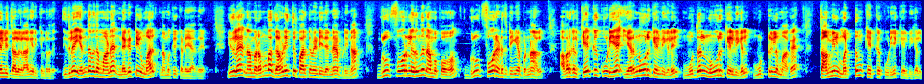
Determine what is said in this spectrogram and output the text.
கேள்வித்தாள்களாக இருக்கின்றது. இதில் எந்த விதமான நெகட்டிவ் மார்க் நமக்கு கிடையாது. இதில் நாம் ரொம்ப கவனித்து பார்க்க வேண்டியது என்ன அப்படின்னா குரூப் ஃபோர்லேருந்து நாம் போவோம். குரூப் ஃபோர் எடுத்துட்டீங்க அப்படின்னா அவர்கள் கேட்கக்கூடிய இரநூறு கேள்விகளில் முதல் நூறு கேள்விகள் முற்றிலுமாக தமிழ் மட்டும் கேட்கக்கூடிய கேள்விகள்.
